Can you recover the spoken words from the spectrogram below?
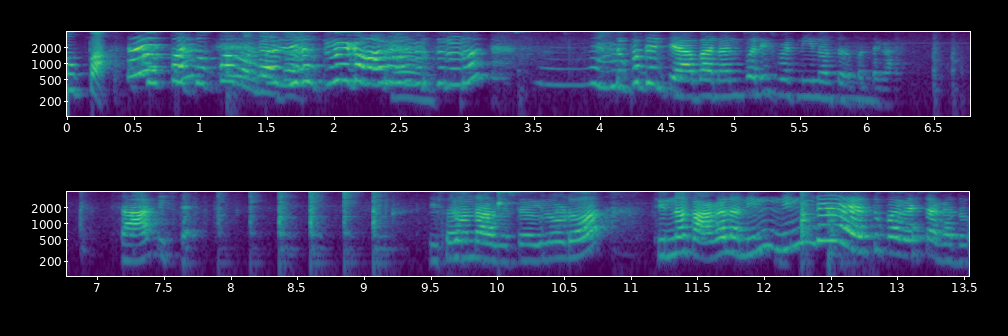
ತುಪ್ಪ. ತುಪ್ಪ ತುಪ್ಪ ಮಗ ಅದು. ಎಷ್ಟು ಬೇಗ ಹಾರು ಹೋಗ್ಬಿಡ್ತು ನೋಡು. ತುಪ್ಪ ತಿಂತೀಯ? ಬಾ ನನ್ ಪನಿಷ್ಮೆಂಟ್ ನೀನು ಒಂದ್ ಸ್ವಲ್ಪ ತಗ. ಸಾಕಿಷ್ಟ ಇಷ್ಟೊಂದಾಗುತ್ತೆ ನೋಡು ತಿನ್ನಕ್ ಆಗಲ್ಲ ನಿನ್ ನಿಂದೇ ತುಪ್ಪ ವೇಸ್ಟ್ ಆಗೋದು.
